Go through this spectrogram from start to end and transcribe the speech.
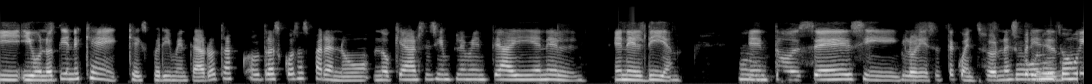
y, uno tiene que, experimentar otra, otras cosas para no, no quedarse simplemente ahí en el, en el día. Mm. Entonces, sí, Gloria, eso te cuento, son experiencias muy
